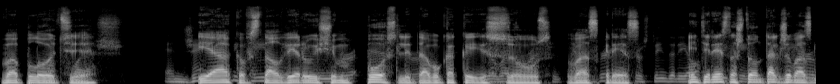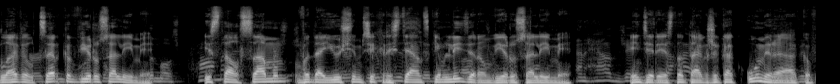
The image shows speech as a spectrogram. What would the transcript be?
во плоти. Иаков стал верующим после того, как Иисус воскрес. Интересно, что он также возглавил церковь в Иерусалиме и стал самым выдающимся христианским лидером в Иерусалиме. Интересно также, как умер Иаков.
